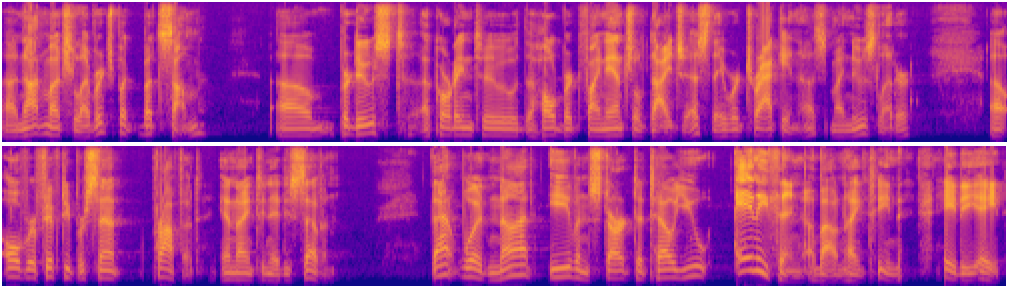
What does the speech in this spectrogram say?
uh, not much leverage, but but some. Um, produced, according to the Hulbert Financial Digest, they were tracking us, my newsletter, uh, over 50% profit in 1987. That would not even start to tell you anything about 1988.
